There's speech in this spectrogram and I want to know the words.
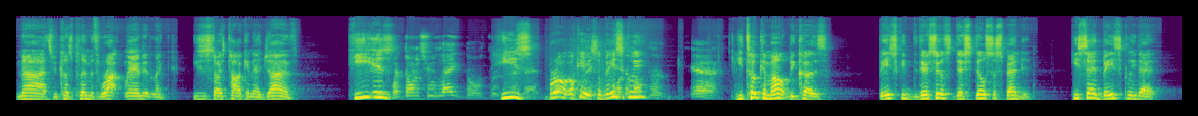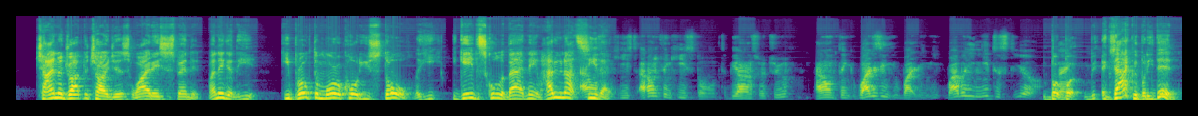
nah, it's because Plymouth Rock landed. Like, he just starts talking that jive. He is. What don't you like though? The- He's that- bro. Okay, so basically, the- yeah. he took him out because basically they're still they're still suspended. He said basically that China dropped the charges. Why are they suspended? My nigga, he he broke the moral code. You stole. Like he he gave the school a bad name. How do you not see that? he's, I don't think he stole. To be honest with you, I don't think. Why does he? Why? Why would he need to steal? But Like, but exactly, but he did.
